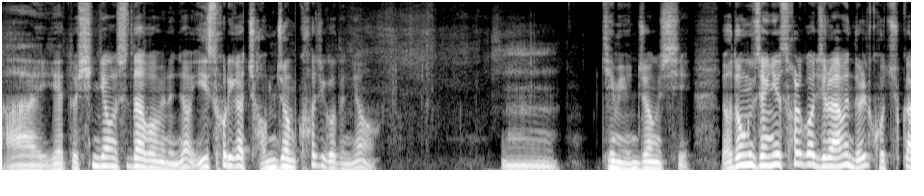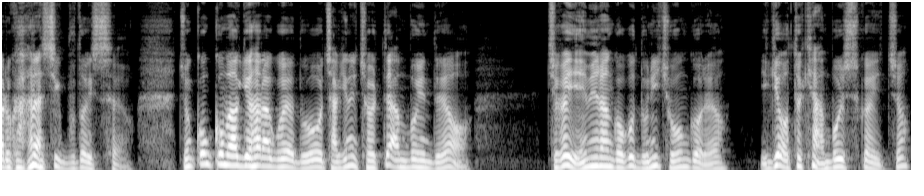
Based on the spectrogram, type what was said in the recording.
아 이게 또 신경을 쓰다 보면은요 이 소리가 점점 커지거든요. 음 김윤정 씨 여동생이 설거지를 하면 늘 고춧가루가 하나씩 묻어 있어요. 좀 꼼꼼하게 하라고 해도 자기는 절대 안 보인대요. 제가 예민한 거고 눈이 좋은 거래요. 이게 어떻게 안 보일 수가 있죠?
